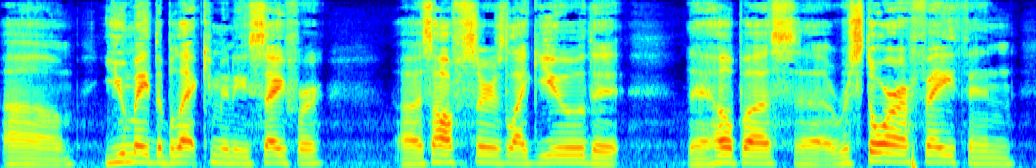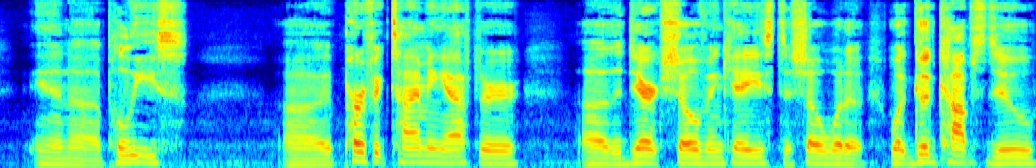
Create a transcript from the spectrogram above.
Um, you made the black community safer. Uh, it's officers like you that that help us uh, restore our faith in in uh, police. Uh, perfect timing after uh, the Derek Chauvin case to show what a what good cops do.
